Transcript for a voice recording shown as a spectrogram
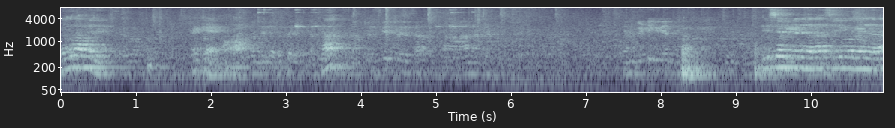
ರಘುರಾಮಲ್ಲಿ ಯಾಕೆ? ಹಾಂ? ಡಿ ಸಿ ಅವ್ರಿಗೆ ಹೇಳಿದಾರ? ಸಿ ಇ ಅವ್ರಿಗೆ ಹೇಳಿದಾರ?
